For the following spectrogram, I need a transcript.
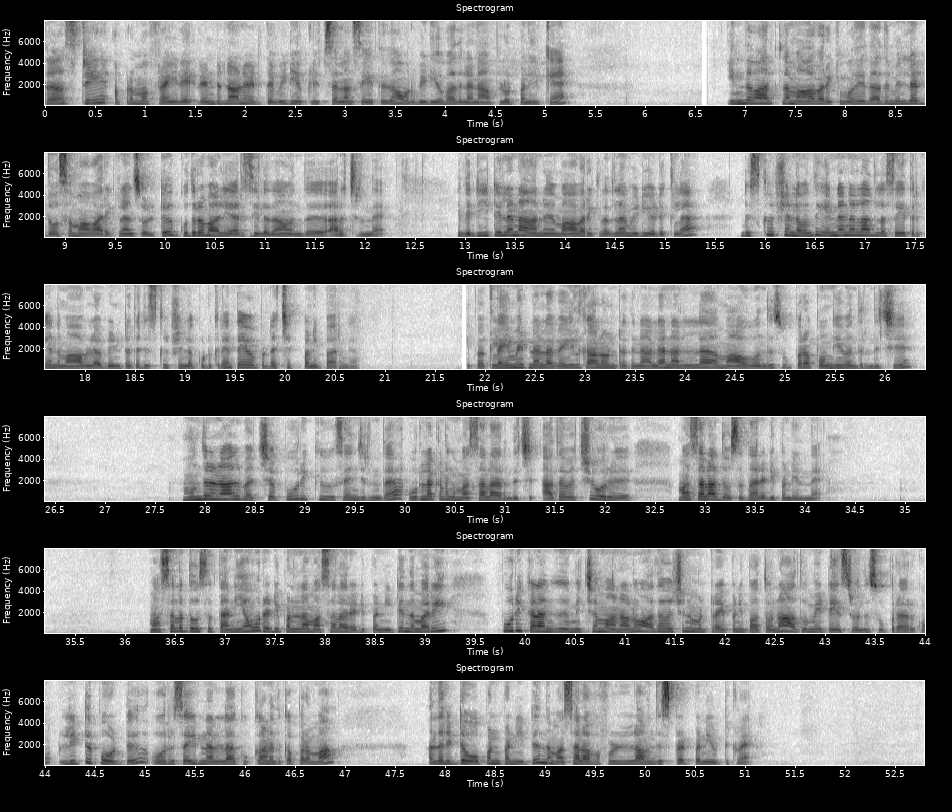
Thursday அப்புறமா Friday ரெண்டு நாளும் எடுத்த வீடியோ கிளிப்ஸ் எல்லாம் சேர்த்து தான் ஒரு வீடியோவாக அதில் நான் அப்லோட் பண்ணியிருக்கேன். இந்த வாரத்தில் மாவு அரைக்கும் போது ஏதாவது மில்லட் தோசை மாவு அரைக்கலாம்னு சொல்லிட்டு குதிரவாளி அரிசியில் தான் வந்து அரைச்சிருந்தேன். இது டீட்டெயிலாக நான் மாவு அரைக்கிறதுலாம் வீடியோ எடுக்கல. டிஸ்கிரிப்ஷனில் வந்து என்னென்னலாம் அதில் சேர்த்துருக்கேன் அந்த மாவில் அப்படின்றத டிஸ்கிரிப்ஷனில் கொடுக்குறேன். தேவைப்பட்டால் செக் பண்ணி பாருங்கள் இப்போ கிளைமேட் நல்லா வெயில் காலன்றதுனால நல்லா மாவு வந்து சூப்பராக பொங்கி வந்துருந்துச்சு. முந்தின நாள் வச்ச பூரிக்கு செஞ்சுருந்த உருளைக்கிழங்கு மசாலா இருந்துச்சு. அதை வச்சு ஒரு மசாலா தோசை தான் ரெடி பண்ணியிருந்தேன். மசாலா தோசை தனியாகவும் ரெடி பண்ணலாம் மசாலா ரெடி பண்ணிவிட்டு இந்த மாதிரி பூரிக்கிழங்கு மிச்சமானாலும் அதை வச்சு நம்ம ட்ரை பண்ணி பார்த்தோன்னா அதுவுமே டேஸ்ட் வந்து சூப்பராக இருக்கும். லிட்டு போட்டு ஒரு சைடு நல்லா குக் ஆனதுக்கப்புறமா அந்த லிட்டை ஓப்பன் பண்ணிவிட்டு இந்த மசாலாவை ஃபுல்லாக வந்து ஸ்ப்ரெட் பண்ணி விட்டுக்கிறேன்.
